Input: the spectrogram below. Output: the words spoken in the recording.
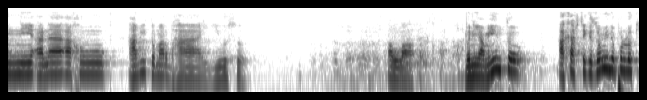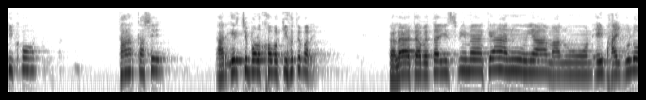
ইন্নি আনা আহুক আমি তোমার ভাই ইউসুফ। আল্লাহ বিনিয়ামিন তো আকাশ থেকে জমিনে পড়ল, কি খবর তার কাছে, আর এর চেয়ে বড় খবর কি হতে পারে? এই ভাইগুলো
